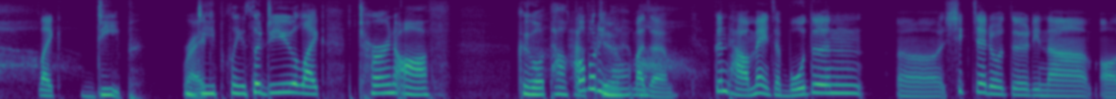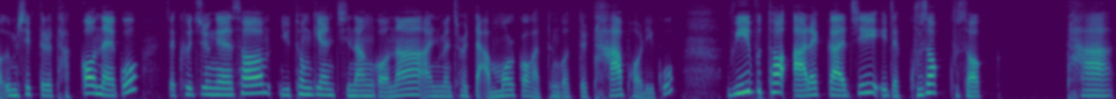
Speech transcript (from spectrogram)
like deep, right? Deep clean. So do you like turn off 그거 다 Have to. 꺼버리나요? 맞아요. 끈 다음에 이제 모든 어, 식재료들이나 어, 음식들을 다 꺼내고 이제 그 중에서 유통기한 지난 거나 아니면 절대 안 먹을 것 같은 것들 다 버리고 위부터 아래까지 이제 구석구석 다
